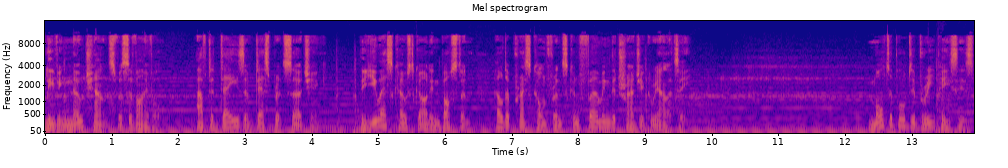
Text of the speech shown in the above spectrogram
leaving no chance for survival. After days of desperate searching, the US Coast Guard in Boston held a press conference confirming the tragic reality. Multiple debris pieces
